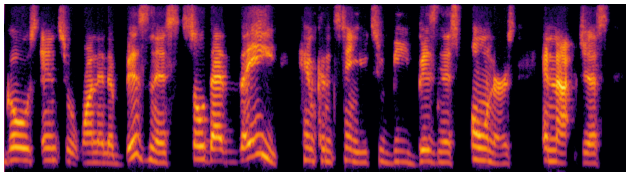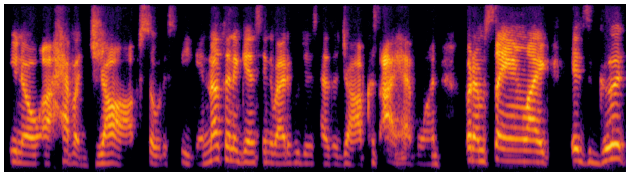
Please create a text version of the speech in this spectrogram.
goes into running a business so that they can continue to be business owners and not just you know uh, have a job so to speak. And nothing against anybody who just has a job because i have one. But i'm saying like it's good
